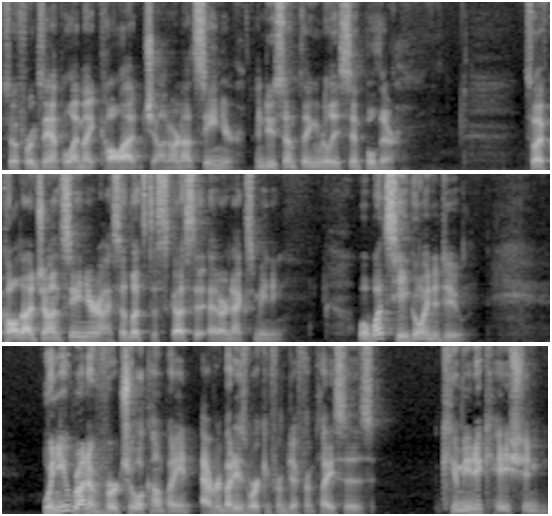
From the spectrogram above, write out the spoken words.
So for example, I might call out John Arnott Sr. and do something really simple there. So I've called out John Sr., I said let's discuss it at our next meeting. Well, what's he going to do? When you run a virtual company and everybody's working from different places, communication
